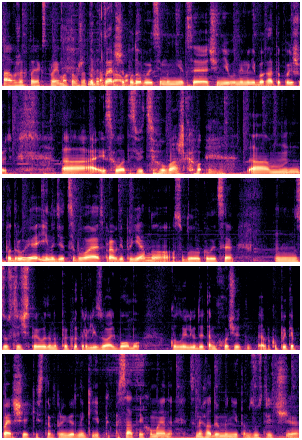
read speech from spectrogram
а вже хто як сприйме, то вже Ну, така по-перше, справа. Подобається мені це чи ні, вони мені багато пишуть, а, і сховатись від цього важко. А, по-друге, іноді це буває справді приємно, особливо коли це зустріч з приводу, наприклад, релізу альбому. Коли люди там хочуть е, купити перші якісь там примірники і підписати їх у мене, це нагадує мені там зустріч е,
